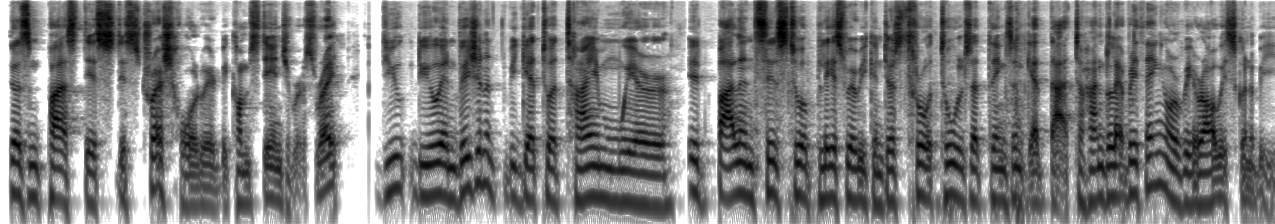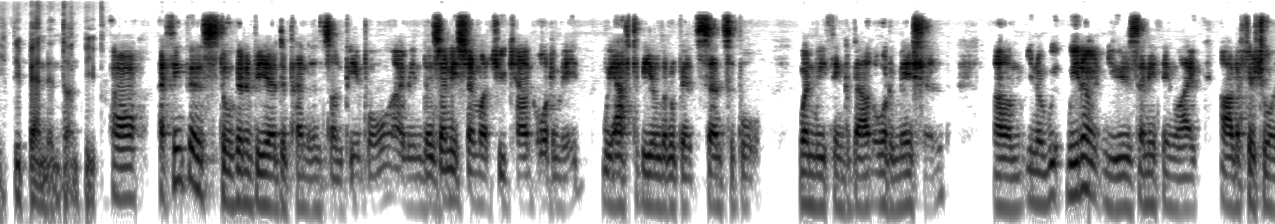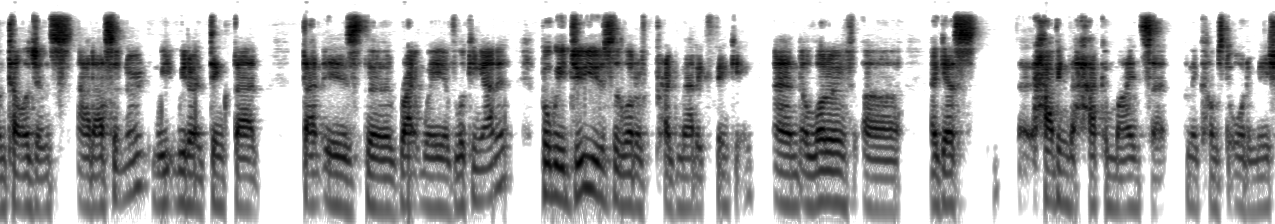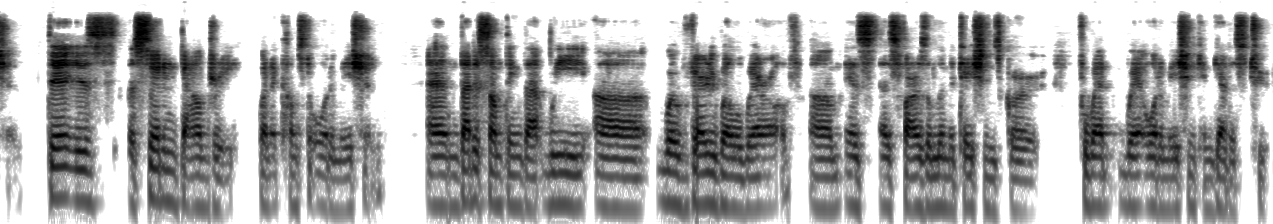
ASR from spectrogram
doesn't pass this this threshold where it becomes dangerous, right? Do you do you envision it we get to a time where it balances to a place where we can just throw tools at things and get that to handle everything or we're always going to be dependent on people? Uh, i think there's still going to be a dependence on people. I mean there's only so much you can automate. We have to be a little bit sensible when we think about automation. Um, you know we, we don't use anything like artificial intelligence at AssetNote we, we don't think that that is the right way of looking at it. But we do use a lot of pragmatic thinking and a lot of, uh, I guess, having the hacker mindset when it comes to automation. There is a certain boundary when it comes to automation. And that is something that we uh, were very well aware of um, as, as far as the limitations go for where, where automation can get us to.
